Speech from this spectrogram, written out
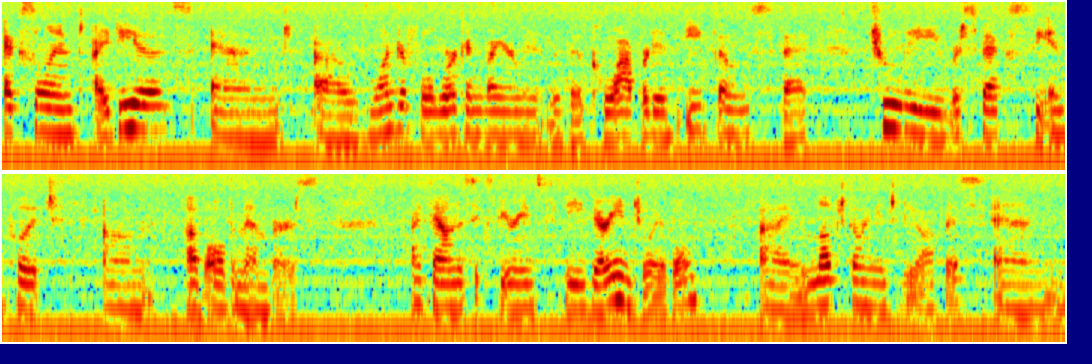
excellent ideas and a wonderful work environment with a cooperative ethos that truly respects the input um, of all the members. I found this experience to be very enjoyable. I loved going into the office and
